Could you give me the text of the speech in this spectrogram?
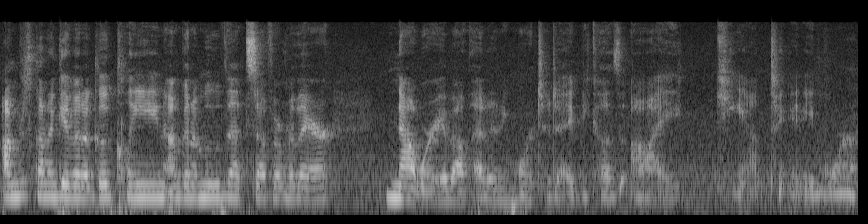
I'm just going to give it a good clean. I'm going to move that stuff over there. Not worry about that anymore today because I can't anymore.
